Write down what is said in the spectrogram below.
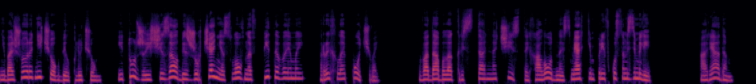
Небольшой родничок бил ключом и тут же исчезал без журчания, словно впитываемый рыхлой почвой. Вода была кристально чистой, холодной, с мягким привкусом земли. А рядом,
